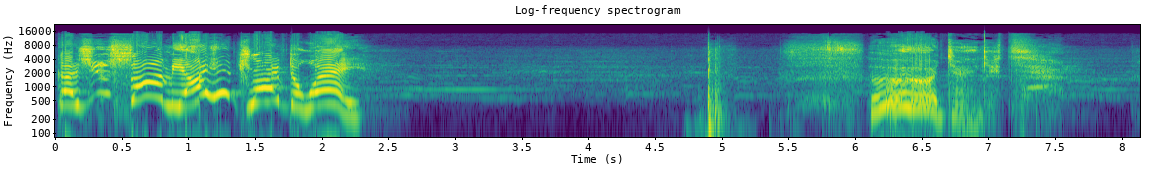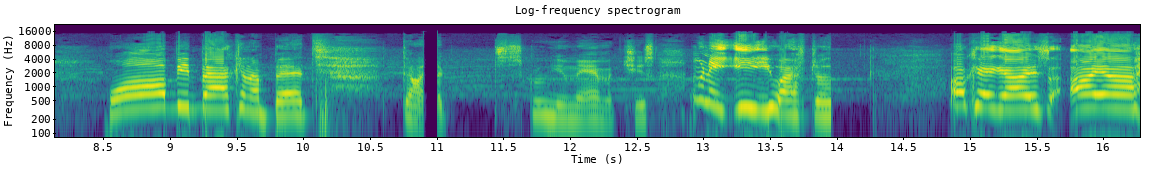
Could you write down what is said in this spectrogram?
guys, you saw me. I had drived away. Oh, dang it. Well, I'll be back in a bit. God, screw you, man, McCheese. I'm gonna eat you after. Okay, guys, I, uh,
